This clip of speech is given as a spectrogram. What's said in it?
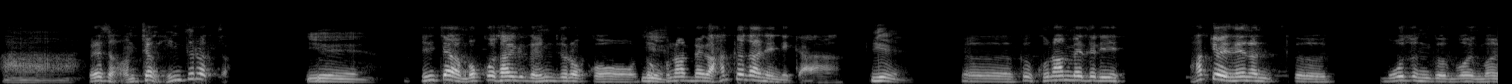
아, 그래서 엄청 힘들었어. 예. 진짜 먹고 살기도 힘들었고 또 예. 군함매가 학교 다니니까 예. 어, 그 군함매들이 학교에 내는 그 모든 그 뭐, 뭐,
